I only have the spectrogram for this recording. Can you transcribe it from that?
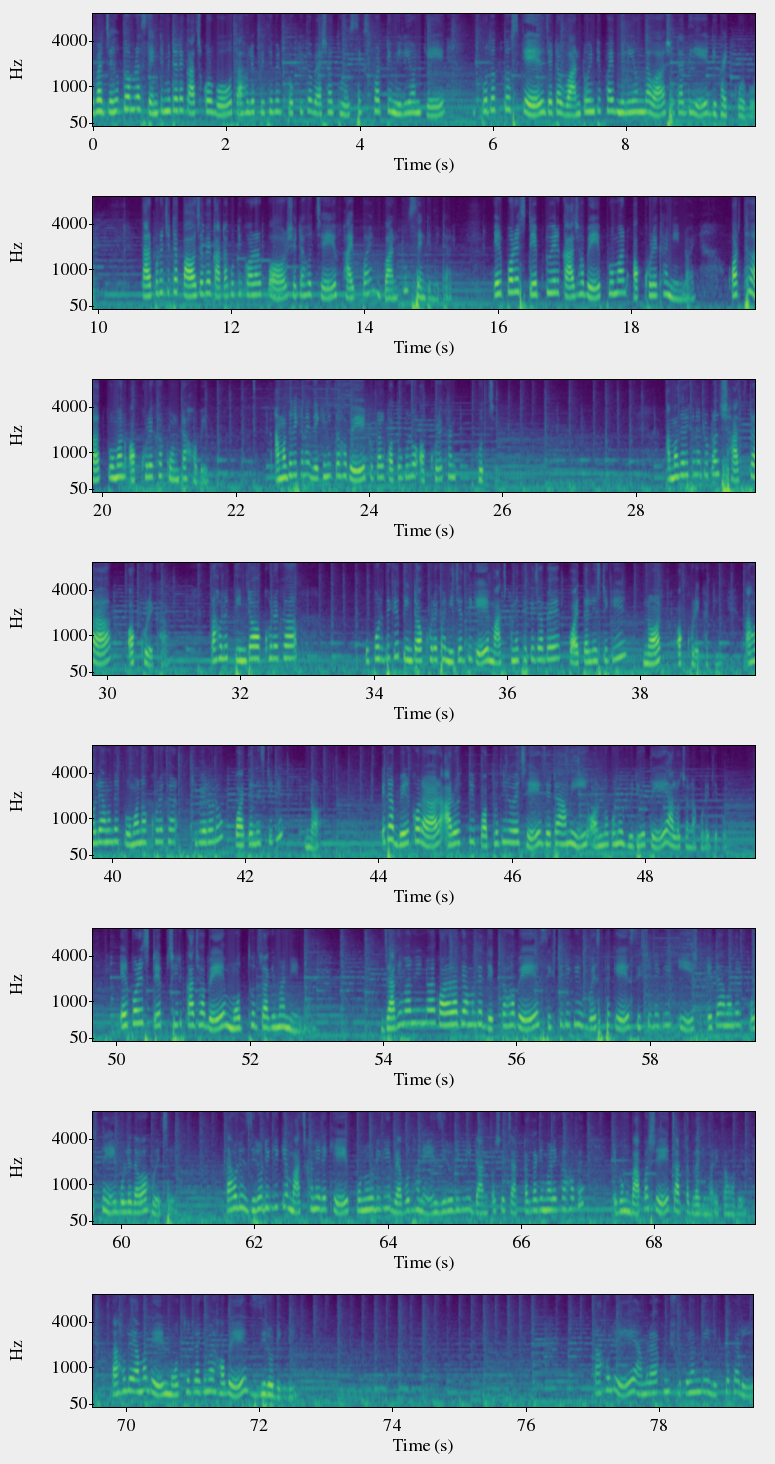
এবার যেহেতু আমরা সেন্টিমিটারে কাজ করব, তাহলে পৃথিবীর প্রকৃত ব্যাসার্ধ সিক্স ফর্টি মিলিয়নকে প্রদত্ত স্কেল যেটা ওয়ান টোয়েন্টি ফাইভ মিলিয়ন দেওয়া, সেটা দিয়ে ডিভাইড করব। তারপরে যেটা পাওয়া যাবে কাটাকুটি করার পর, সেটা হচ্ছে five point one two centimetre এরপরে স্টেপ টু এর কাজ হবে প্রমাণ অক্ষরেখা নির্ণয়। অর্থাৎ প্রমাণ অক্ষরেখা কোনটা হবে? আমাদের এখানে দেখে নিতে হবে টোটাল কতগুলো অক্ষরেখা হচ্ছে। আমাদের এখানে টোটাল সাতটা অক্ষরেখা। তাহলে তিনটা অক্ষরেখা উপর দিকে, তিনটা অক্ষরেখা নিচের দিকে, মাঝখানে থেকে যাবে পঁয়তাল্লিশ ডিগ্রি নর্থ অক্ষরেখাটি। তাহলে আমাদের প্রমাণ অক্ষরেখা কী বেরোলো? পঁয়তাল্লিশ ডিগ্রি নর্থ এটা বের করার আরও একটি পদ্ধতি রয়েছে যেটা আমি অন্য কোনো ভিডিওতে আলোচনা করে দেব। এরপরে স্টেপ থ্রির কাজ হবে মধ্য দ্রাঘিমা নির্ণয়। দ্রাঘিমা নির্ণয় করার আগে আমাদের দেখতে হবে সিক্সটি ডিগ্রি ওয়েস্ট থেকে সিক্সটি ডিগ্রি ইস্ট, এটা আমাদের প্রশ্নে বলে দেওয়া হয়েছে। তাহলে জিরো ডিগ্রিকে মাঝখানে রেখে পনেরো ডিগ্রি ব্যবধানে জিরো ডিগ্রি ডান পাশে চারটা দ্রাঘিমা রেখা হবে এবং বাঁ পাশে চারটা দ্রাঘিমা রেখা হবে। তাহলে আমাদের মধ্য দ্রাঘিমা হবে জিরো ডিগ্রি। তাহলে আমরা এখন সুতরাং দিয়ে লিখতে পারি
